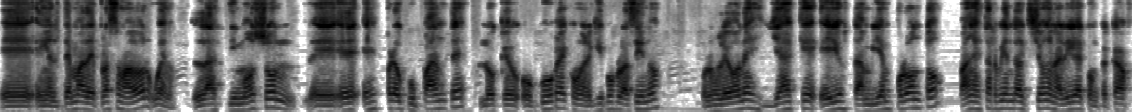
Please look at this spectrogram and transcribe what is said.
Eh, en el tema de Plaza Amador, bueno, lastimoso, eh, es preocupante lo que ocurre con el equipo placino, con los Leones, ya que ellos también pronto van a estar viendo acción en la liga de CONCACAF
